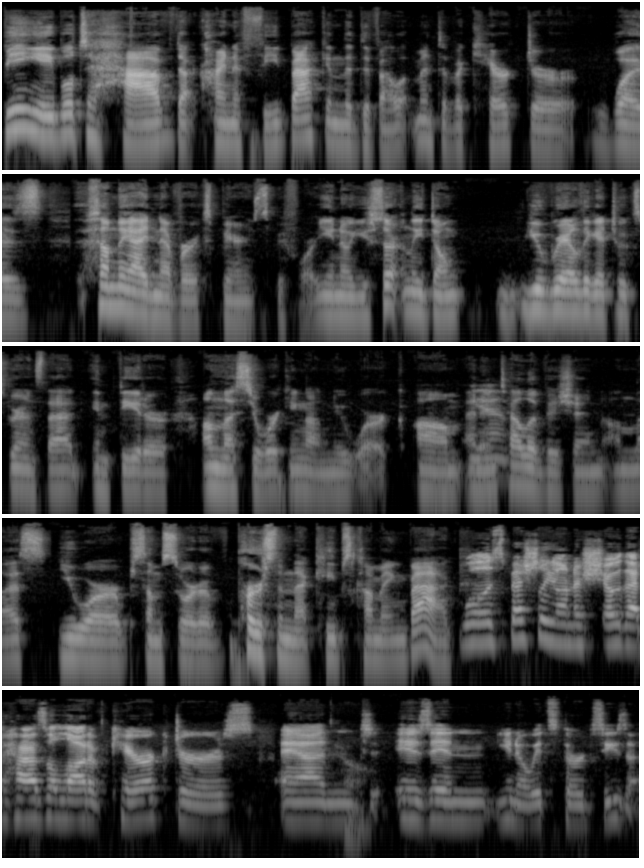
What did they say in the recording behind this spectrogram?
being able to have that kind of feedback in the development of a character was something I'd never experienced before. You know, you certainly don't, you rarely get to experience that in theater unless you're working on new work, um, and Yeah. in television, unless you are some sort of person that keeps coming back. Well, especially on a show that has a lot of characters and is in, you know, its third season.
